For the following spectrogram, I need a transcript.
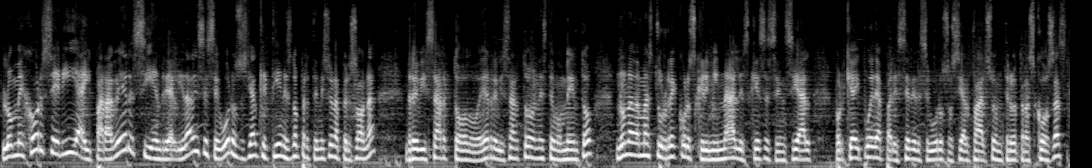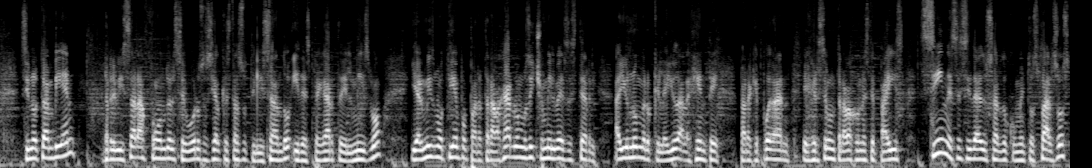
Lo mejor sería, y para ver si en realidad ese seguro social que tienes no pertenece a una persona, revisar todo, ¿eh? revisar todo en este momento, no nada más tus récords criminales, que es esencial, porque ahí puede aparecer el seguro social falso, entre otras cosas, sino también revisar a fondo el seguro social que estás utilizando y despegarte del mismo, y al mismo tiempo para trabajar, lo hemos dicho mil veces, Terry, hay un número que le ayuda a la gente para que puedan ejercer un trabajo en este país sin necesidad de usar documentos falsos,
